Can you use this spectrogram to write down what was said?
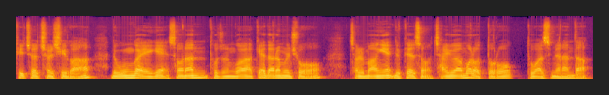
피처 처치가 누군가에게 선한 도전과 깨달음을 주어 절망의 늪에서 자유함을 얻도록 도왔으면 한다.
